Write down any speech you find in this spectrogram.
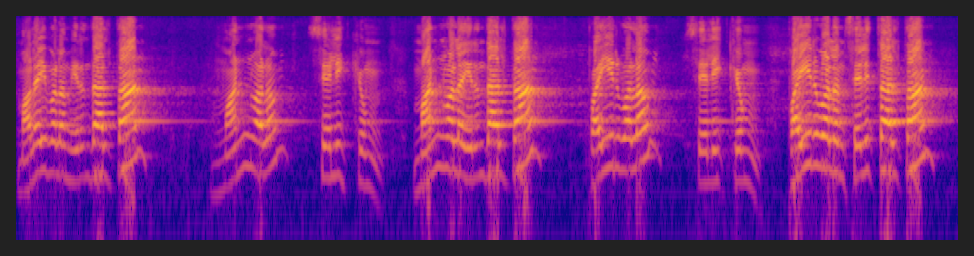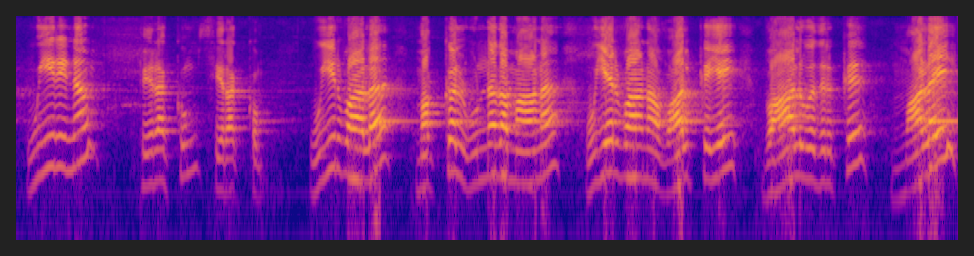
மழை வளம் இருந்தால்தான் மண் வளம் செழிக்கும். மண் வளம் இருந்தால்தான் பயிர் வளம் செழிக்கும். பயிர் வளம் செழித்தால்தான் உயிரினம் பிறக்கும் சிறக்கும். உயிர் வாழ மக்கள் உன்னதமான உயர்வான வாழ்க்கையை வாழுவதற்கு மழை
